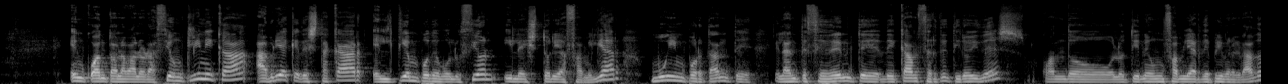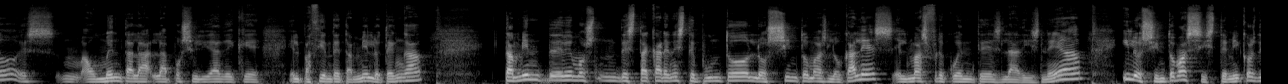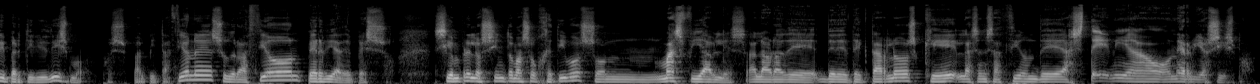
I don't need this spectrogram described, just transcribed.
En cuanto a la valoración clínica, habría que destacar el tiempo de evolución y la historia familiar, muy importante el antecedente de cáncer de tiroides, cuando lo tiene un familiar de primer grado, es, aumenta la, posibilidad de que el paciente también lo tenga. También debemos destacar en este punto los síntomas locales, el más frecuente es la disnea, y los síntomas sistémicos de hipertiroidismo, pues palpitaciones, sudoración, pérdida de peso. Siempre los síntomas objetivos son más fiables a la hora de detectarlos que la sensación de astenia o nerviosismo.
